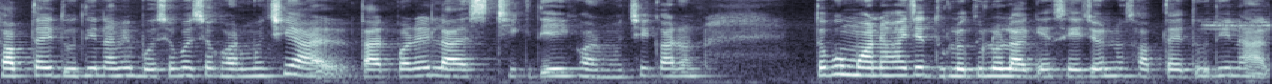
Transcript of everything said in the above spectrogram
সপ্তাহে দুদিন আমি বসে বসে ঘর মুছি, আর তারপরে লাস্ট ঠিক দিয়েই ঘর মুছি, কারণ তবু মনে হয় যে ধুলো ধুলো লাগে, সেই জন্য সপ্তাহে দুদিন আর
